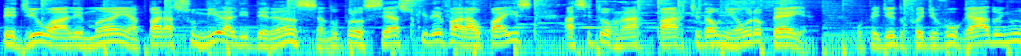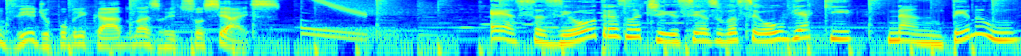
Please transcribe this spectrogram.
pediu à Alemanha para assumir a liderança no processo que levará o país a se tornar parte da União Europeia. O pedido foi divulgado em um vídeo publicado nas redes sociais. Essas e outras notícias você ouve aqui na Antena 1.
